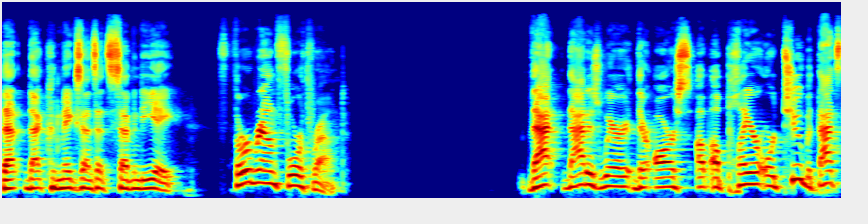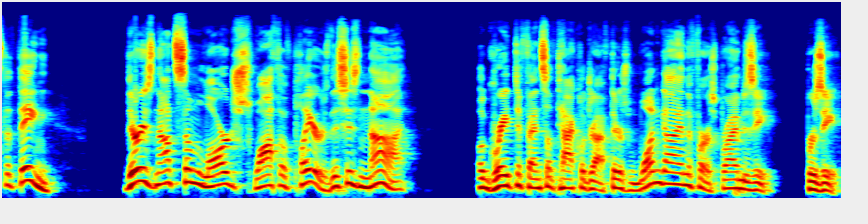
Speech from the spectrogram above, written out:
that, that could make sense at 78. Third round, fourth round. That that is where there are a, a player or two, but that's the thing. There is not some large swath of players. This is not a great defensive tackle draft. There's one guy in the first, Bryan Bresee. Bresee.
